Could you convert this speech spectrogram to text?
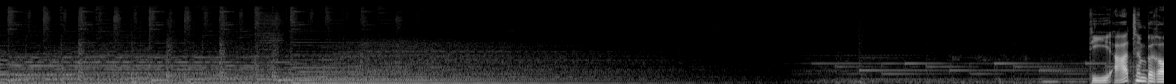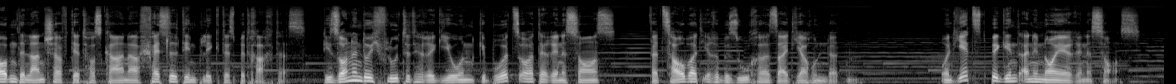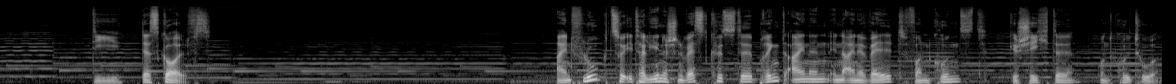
Die atemberaubende Landschaft der Toskana fesselt den Blick des Betrachters. Die sonnendurchflutete Region, Geburtsort der Renaissance, verzaubert ihre Besucher seit Jahrhunderten. Und jetzt beginnt eine neue Renaissance. Die des Golfs. Ein Flug zur italienischen Westküste bringt einen in eine Welt von Kunst, Geschichte und Kultur.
